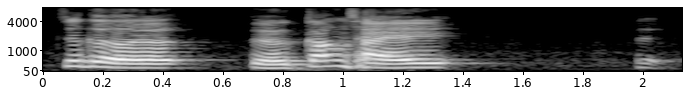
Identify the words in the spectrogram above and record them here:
这个呃刚才。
